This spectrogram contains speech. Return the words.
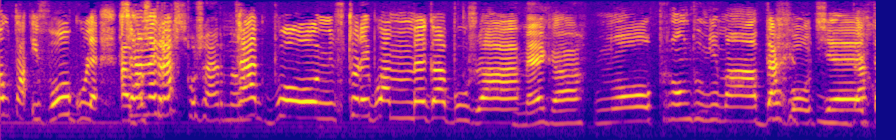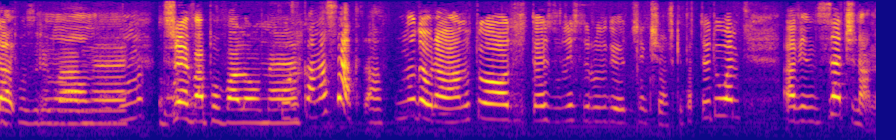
auta i w ogóle. Albo Chciałam nagrać- straż pożarną. Tak, bo wczoraj była mega burza. Mega. No, prądu nie ma, Dachy, wodzie. dachy da- pozrywane, No, no, drzewa powalone. Kurka masakra. No dobra, no to to jest 22 odcinek książki pod tytułem, a więc zaczynamy.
